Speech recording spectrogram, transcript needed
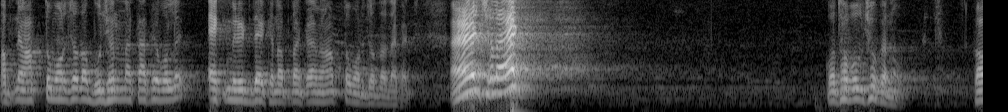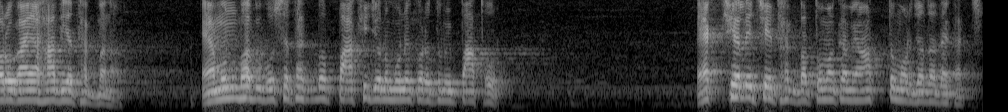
আপনি আত্মমর্যাদা বুঝেন না কাকে বলে? এক মিনিট দেখেন আপনাকে আমি আত্মমর্যাদা দেখাচ্ছি। এই ছেলে! কথা বলছো কেন? কারও গায়ে হাত দিয়ে থাকবে না। এমনভাবে বসে থাকবে, পাখি যেন মনে করে তুমি পাথর। এক ছেলে চেয়ে থাকবা, তোমাকে আমি আত্মমর্যাদা দেখাচ্ছি।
